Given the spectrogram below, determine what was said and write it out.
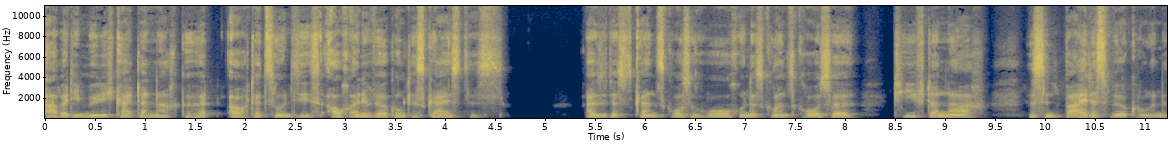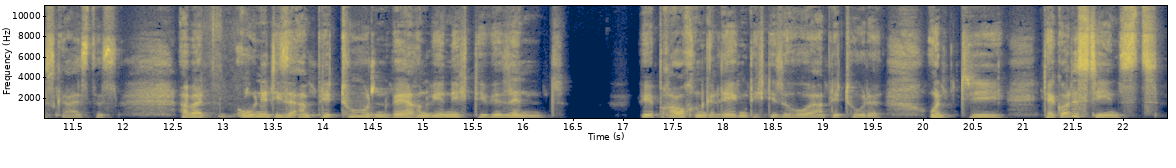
Aber die Müdigkeit danach gehört auch dazu und sie ist auch eine Wirkung des Geistes. Also das ganz große Hoch und das ganz große Tief danach, das sind beides Wirkungen des Geistes. Aber ohne diese Amplituden wären wir nicht, die wir sind. Wir brauchen gelegentlich diese hohe Amplitude. Und die, der Gottesdienst,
